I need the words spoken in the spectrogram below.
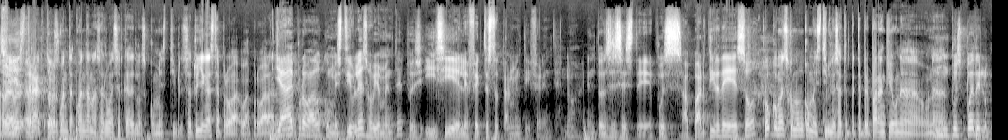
a ver, a ver, cuéntanos algo acerca de los comestibles. O sea, tú llegaste a probar, a probar algo. Ya he probado comestibles, obviamente, pues, y sí, el efecto es totalmente diferente, ¿no? Entonces, este, pues, a partir de eso. ¿Cómo, es como un comestible? O sea, te, preparan que una, una. Mm, pues puede, lo,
